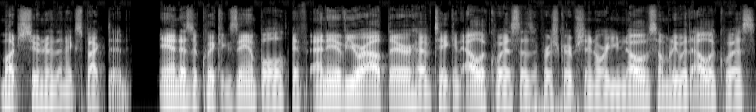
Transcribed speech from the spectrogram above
much sooner than expected. And as a quick example, if any of you are out there have taken Eliquis as a prescription or you know of somebody with Eliquis,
